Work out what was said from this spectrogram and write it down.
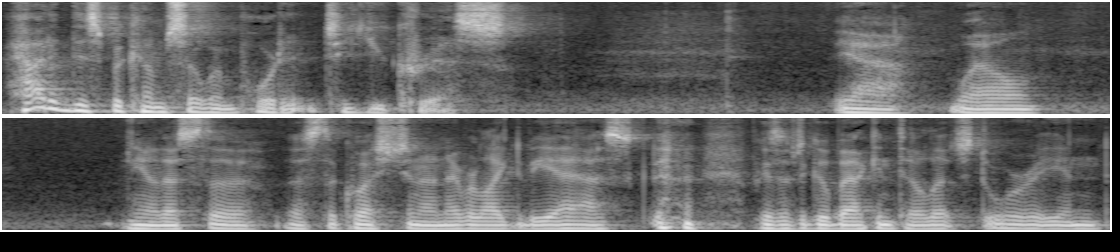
how did this become so important to you, Chris? Yeah, well, you know that's the that's the question I never like to be asked because I have to go back and tell that story. And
